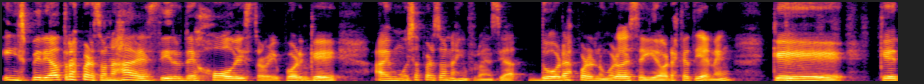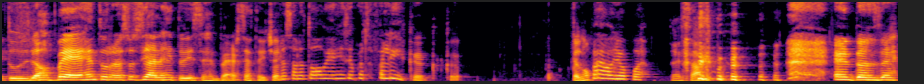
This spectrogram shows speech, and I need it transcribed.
inspire a otras personas a decir the whole story. Porque hay muchas personas influenciadoras por el número de seguidores que tienen que, que tú los ves en tus redes sociales y tú dices, ver, si a este dicho le sale todo bien y siempre está feliz. Que, que- Tengo pego yo pues. Exacto. Entonces,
